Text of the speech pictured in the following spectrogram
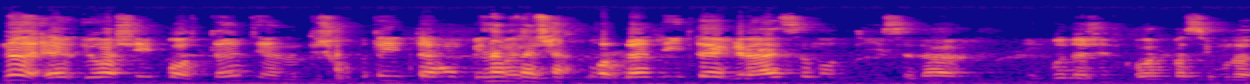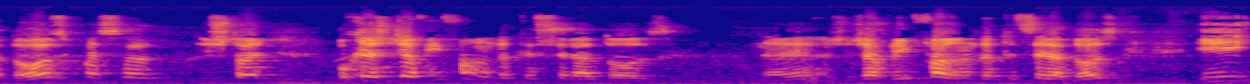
Não, é, eu achei importante, Ana, desculpa ter interrompido, Não, mas achei importante integrar essa notícia da, quando a gente corre para a segunda dose com essa história porque a gente já vem falando da terceira dose, né? A gente já vem falando da terceira dose e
